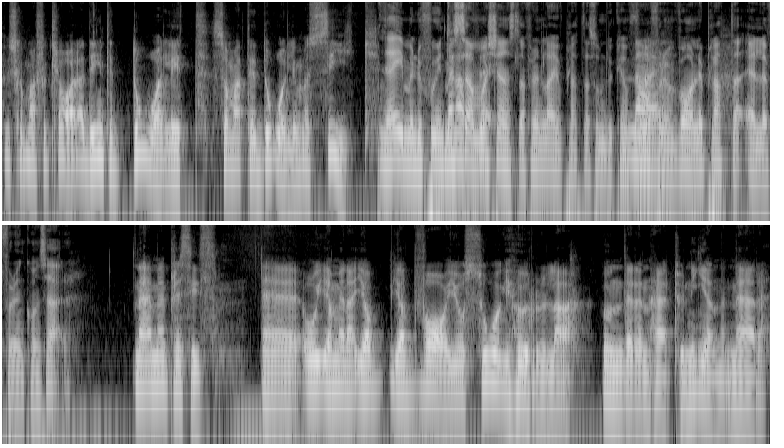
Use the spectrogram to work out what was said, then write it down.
Hur ska man förklara? Det är inte dåligt som att det är dålig musik. Nej men du får ju inte Men samma det- känsla för en liveplatta som du kan få Nej. för en vanlig platta eller för en konsert Nej men precis. Eh, och jag menar jag, jag var ju och såg Hurla under den här turnén när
